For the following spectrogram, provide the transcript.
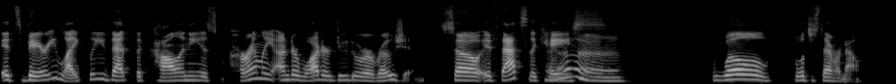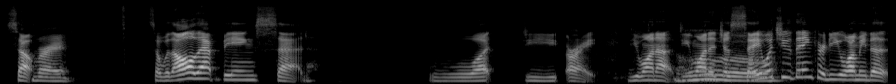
it's very likely that the colony is currently underwater due to erosion. So if that's the case, Ah, we'll we'll just never know. So right. so with all that being said, what do you? All right. Do you wanna do you wanna just say what Oh. you think, or do you want me to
